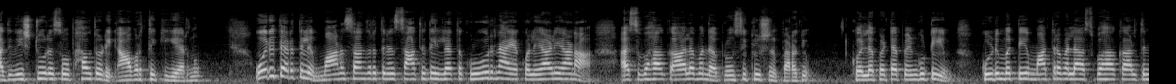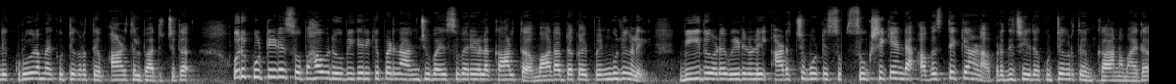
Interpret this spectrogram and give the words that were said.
അതിനിഷ്ഠൂര സ്വഭാവത്തോടെ ആവർത്തിക്കുകയായിരുന്നു. ഒരു തരത്തിലും മാനസാന്തരത്തിന് സാധ്യതയില്ലാത്ത ക്രൂരനായ കൊലയാളിയാണ് അസ്ബഹ കാലമെന്ന് പ്രോസിക്യൂഷൻ പറഞ്ഞു കൊല്ലപ്പെട്ട പെൺകുട്ടിയും കുടുംബത്തെയും മാത്രമല്ല അസ്വഹാകാലത്തിന്റെ ക്രൂരമായ കുറ്റകൃത്യം ആഴത്തിൽ ബാധിച്ചത്. ഒരു കുട്ടിയുടെ സ്വഭാവം രൂപീകരിക്കപ്പെടുന്ന അഞ്ചു വയസ്സുവരെയുള്ള കാലത്ത് മാതാപിതാക്കൾ പെൺകുഞ്ഞുങ്ങളെ വീതിയോടെ വീടിനുള്ളിൽ അടച്ചുപൂട്ടി സൂക്ഷിക്കേണ്ട അവസ്ഥയ്ക്കാണ് പ്രതി ചെയ്ത കുറ്റകൃത്യം കാരണമായത്.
